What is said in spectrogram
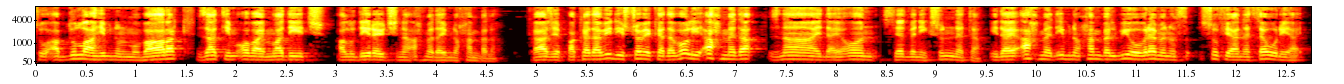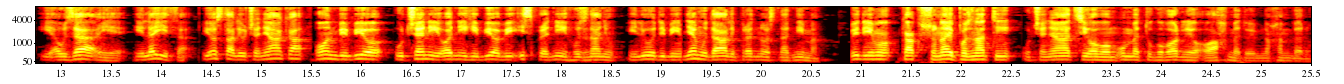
su Abdullah ibn Mubarak, zatim ovaj mladić, aludirajući na Ahmeda ibn Hanbala. Kaže, pa kada vidiš čovjeka da voli Ahmeda, znaj da je on sljedbenik sunneta. I da je Ahmed ibn Hanbal bio u vremenu Sufjana Thaurija i Auzaije i Lejitha i ostali učenjaka, on bi bio učeniji od njih i bio bi ispred njih u znanju i ljudi bi njemu dali prednost nad njima. Vidimo kako su najpoznati učenjaci ovom umetu govorili o Ahmedu ibn Hanbalu.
